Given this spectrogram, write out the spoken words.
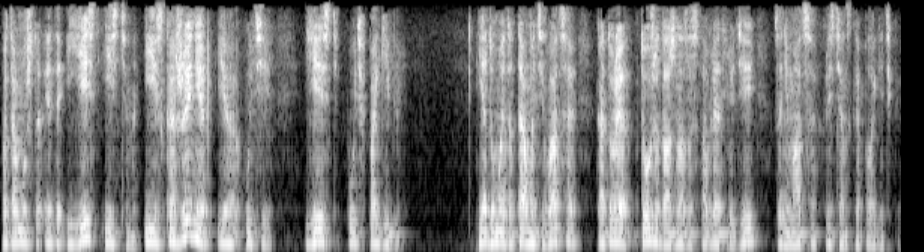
потому что это и есть истина, и искажение пути есть путь в погибель. Я думаю, это та мотивация, которая тоже должна заставлять людей заниматься христианской апологетикой.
